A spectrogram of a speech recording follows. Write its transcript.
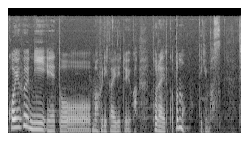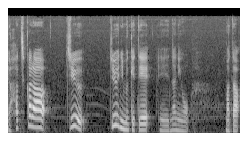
こういうふうに、えーとまあ、振り返りというか捉えることもできます。じゃあ8から10 10に向けて、えー、何をまた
